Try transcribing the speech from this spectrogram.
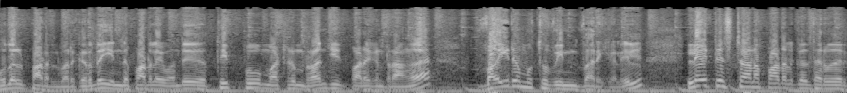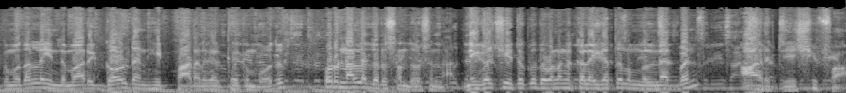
முதல் பாடல் வருகிறது. இந்த பாடலை வந்து திப்பு மற்றும் ரஞ்சித் பாடுகின்றாங்க. வைரமுத்துவின் வரிகளில் லேட்டஸ்டான பாடல்கள் தருவதற்கு முதல்ல இந்த மாதிரி கோல்டன் ஹிட் பாடல்கள் கேட்கும்போது ஒரு நல்லதொரு சந்தோஷம் தான் நிகழ்ச்சி தொகுதி வழங்க கழகத்தில் உங்கள் நண்பன் ஆர் ஜே ஷிஃபா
